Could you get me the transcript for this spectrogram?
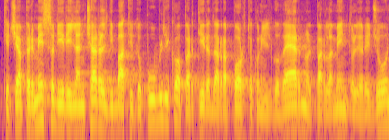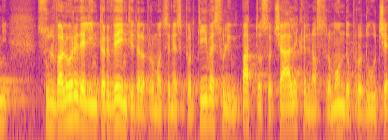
che ci ha permesso di rilanciare il dibattito pubblico, a partire dal rapporto con il Governo, il Parlamento e le Regioni, sul valore degli interventi della promozione sportiva e sull'impatto sociale che il nostro mondo produce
